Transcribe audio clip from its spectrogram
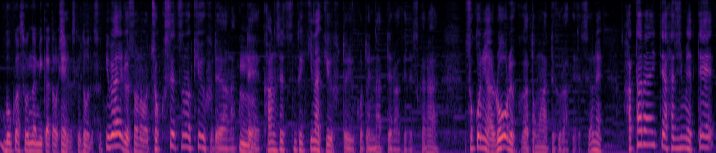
僕はそんな見方をしてるんですけどどうです？いわゆるその直接の給付ではなくて、間接的な給付ということになってるわけですからそこには労力が伴ってくるわけですよね。働いて初めて、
